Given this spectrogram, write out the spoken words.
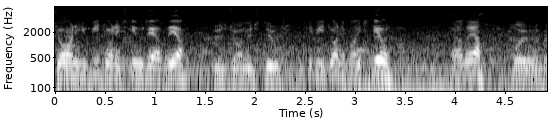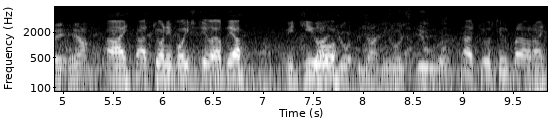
Johnny, wee Johnny Steele's there, there. Who's Johnny Steele? See wee Johnny Boy Steele? There, there. Boy right here? Aye, that's Johnny Boy Steele out there, there. With Is Gio. that, Joe, is that Joe Steele? that- That's Joe Steele's brother, aye.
